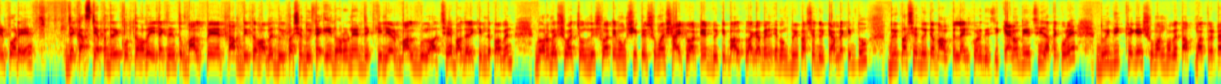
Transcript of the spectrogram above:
এরপরে যে কাজটি আপনাদেরকে করতে হবে, এটা যেহেতু বাল্বে তাপ দিতে হবে, দুই পাশে দুইটা এ ধরনের যে ক্লিয়ার বাল্বগুলো আছে, বাজারে কিনতে পাবেন। গরমের সময় চল্লিশ ওয়াট এবং শীতের সময় ষাট ওয়াটের দুইটি বাল্ব লাগাবেন এবং দুই পাশে দুইটা। আমরা কিন্তু দুই পাশে দুইটা বাল্বের লাইন করে দিয়েছি। কেন দিয়েছি? যাতে করে দুই দিক থেকে সমানভাবে তাপমাত্রাটা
